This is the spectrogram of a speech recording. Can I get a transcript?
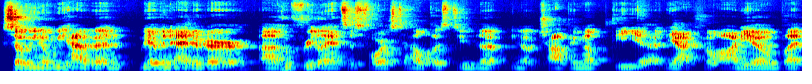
So, you know, we have an we have an editor uh, who freelances for us to help us do the you know chopping up the uh, the actual audio. But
